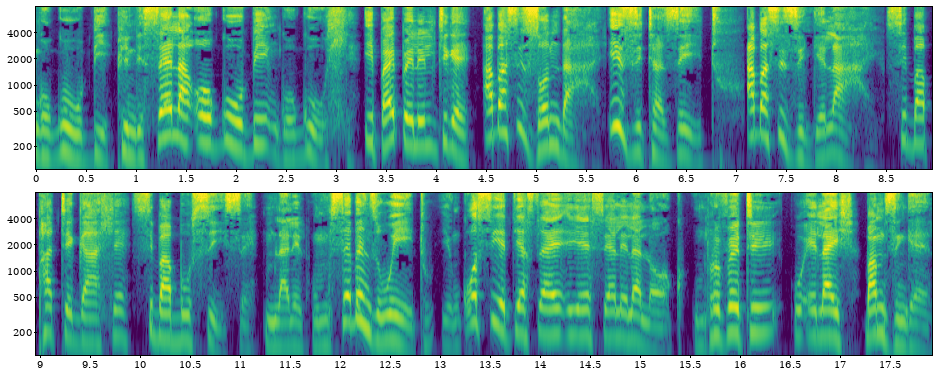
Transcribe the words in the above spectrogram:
ngokubi phindisela okubi ngokuhle iBhayibheli lithi ke abasizondayo izitha zethu abasizingelayo. Sibaphathe kahle sibabusise. Mlaleli umsebenzi wethu inkosi yethu yasiyalela lokho. Umprofeti uElisha bamzingela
